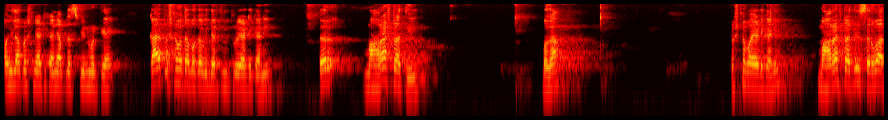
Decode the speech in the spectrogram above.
पहिला प्रश्न या ठिकाणी आपल्या स्क्रीनवरती आहे. काय प्रश्न होता बघा विद्यार्थी मित्र या ठिकाणी? तर महाराष्ट्रातील बघा प्रश्न पहा या ठिकाणी. महाराष्ट्रातील सर्वात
